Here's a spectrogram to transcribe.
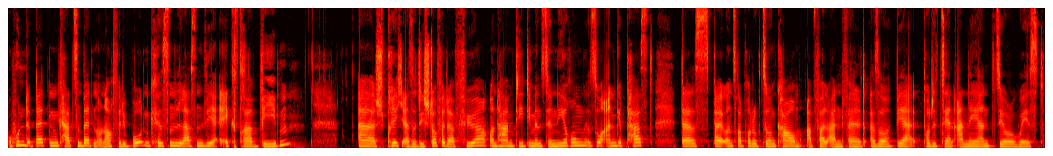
Hundebetten, Katzenbetten und auch für die Bodenkissen lassen wir extra weben. Äh, sprich, also die Stoffe dafür und haben die Dimensionierung so angepasst, dass bei unserer Produktion kaum Abfall anfällt. Also wir produzieren annähernd Zero Waste.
